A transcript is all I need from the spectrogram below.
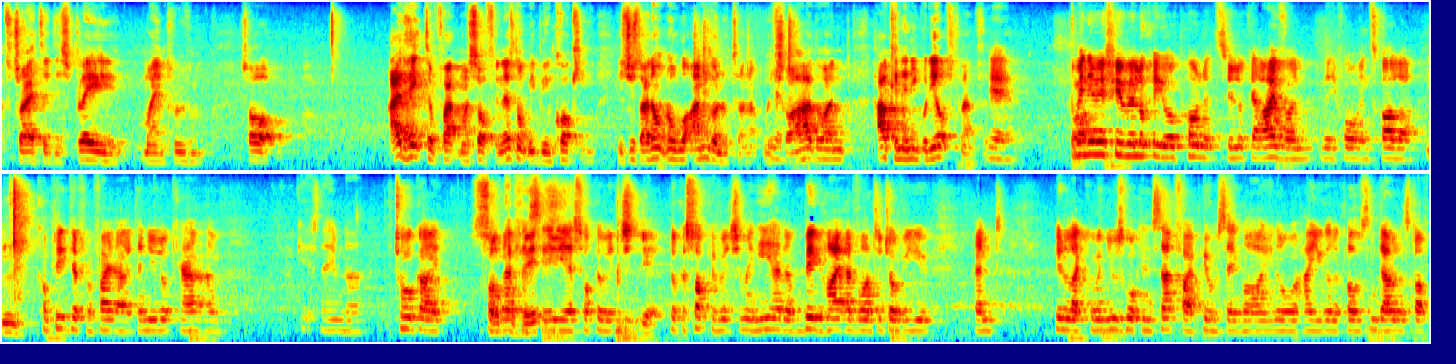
I've tried to display my improvement. So I'd hate to fight myself, and that's not me being cocky. It's just I don't know what I'm going to turn up with. Yeah. So how do I? How can anybody else plan for that? Yeah. I mean, if you look at your opponents, you look at Ivan that you fought in Scala, Mm. complete different fighter. Then you look at um, I forget his name now, the tall guy from Sokovic. FSC, yeah, Sokovic. Yeah. Look at Sokovic. I mean, he had a big height advantage over you, and you know, like when you was walking into that fight, people were saying, "Oh, you know, how you going to close him down and stuff,"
